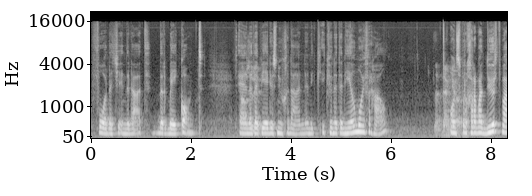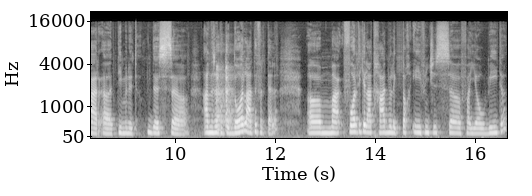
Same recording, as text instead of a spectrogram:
voordat je inderdaad erbij komt. En dat heb jij dus nu gedaan. En ik, ik vind het een heel mooi verhaal. Ons programma duurt maar uh, tien minuten. Dus uh, anders had ik het door laten vertellen. Um, maar voordat ik je laat gaan, wil ik toch eventjes uh, van jou weten.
